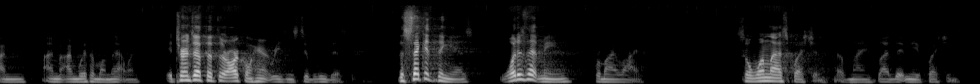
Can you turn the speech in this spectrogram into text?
I'm, I'm, I'm with them on that one. It turns out that there are coherent reasons to believe this. The second thing is, what does that mean for my life? So, one last question of my, my litany of questions.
